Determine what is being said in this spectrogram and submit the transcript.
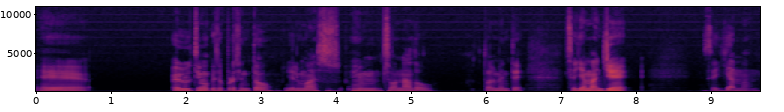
eh, el último que se presentó y el más eh, sonado actualmente se llama Ye se llama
